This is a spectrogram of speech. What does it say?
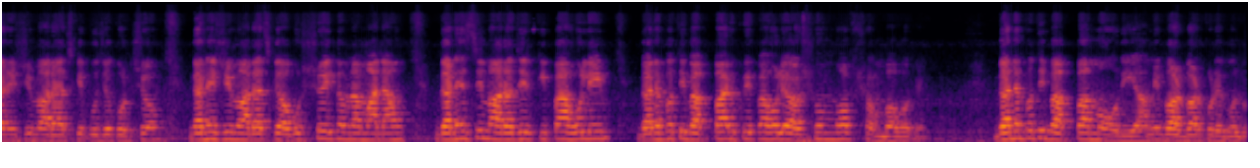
গণেশজি মহারাজকে পুজো করছ, গণেশজি মহারাজকে অবশ্যই তোমরা মানাও। গণেশজি মহারাজের কৃপা হলে, গণপতি বাপ্পার কৃপা হলে অসম্ভব সম্ভব হবে। গণপতি বাপ্পা মৌরিয়া, আমি বারবার করে বলব,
